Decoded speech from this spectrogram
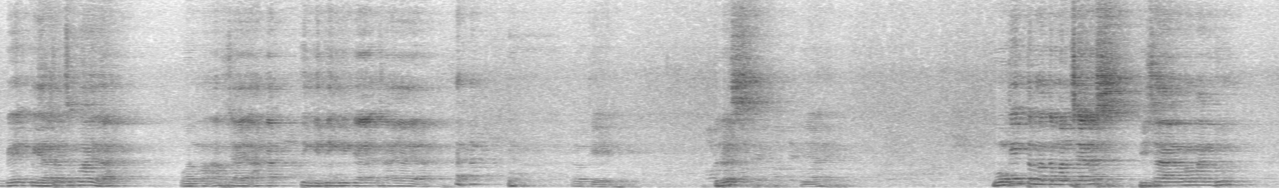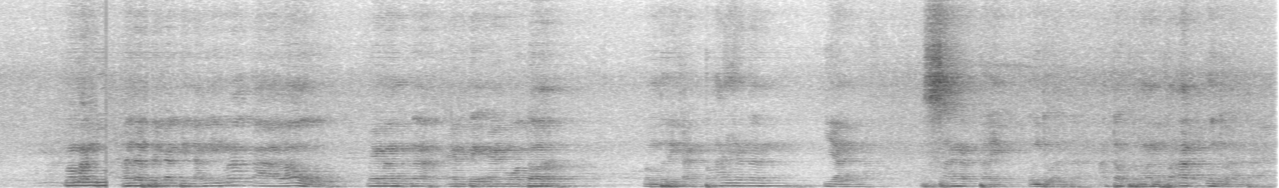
oke? Kelihatan semua ya. Mohon maaf saya angkat tinggi-tinggi kayak saya ya. oke. Terus ya. Mungkin teman-teman sales bisa memandu memandu Anda berikan bintang 5 kalau memang benar MPM Motor memberikan pelayanan yang sangat baik untuk Anda atau bermanfaat untuk Anda.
